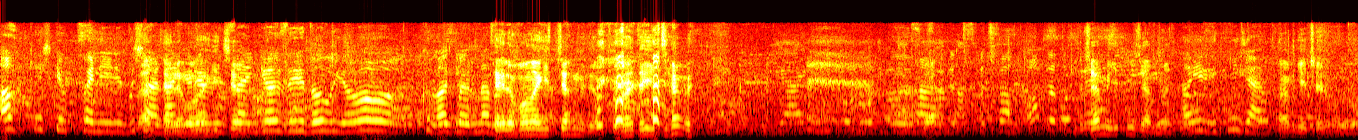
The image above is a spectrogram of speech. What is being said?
Ah keşke paniğini dışarıdan telefona görebilsen. gideceğim. Gözleri doluyor. Kulaklarına Telefona gideceğim mi diyorum. Tuvalete gideceğim mi? Gideceğim mi gitmeyeceğim mi? Hayır gitmeyeceğim. Tamam geçelim o zaman.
